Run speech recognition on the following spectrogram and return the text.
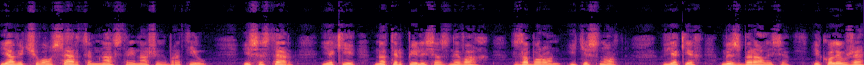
Я відчував серцем настрій наших братів і сестер, які натерпілися зневаг, заборон і тіснот, в яких ми збиралися, і коли вже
